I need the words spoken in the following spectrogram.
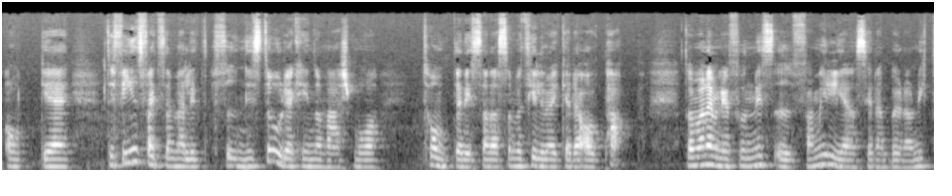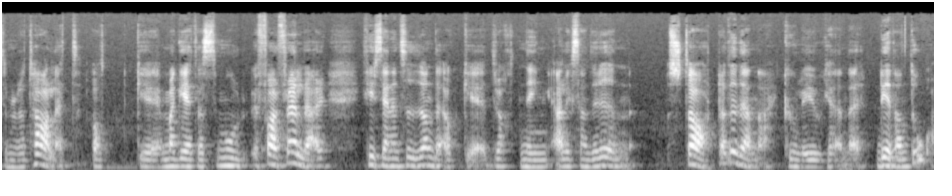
Och eh, det finns faktiskt en väldigt fin historia kring de här små tomtenissarna som är tillverkade av papp. De har nämligen funnits i familjen sedan början av 1900-talet och eh, Margaretas mor, farföräldrar, Kristian X och eh, drottning Alexanderin startade denna kungliga julkalender redan då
